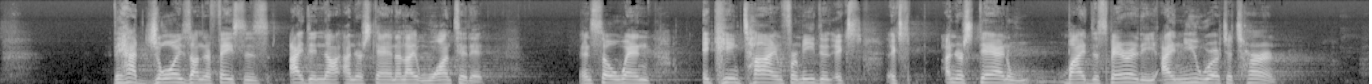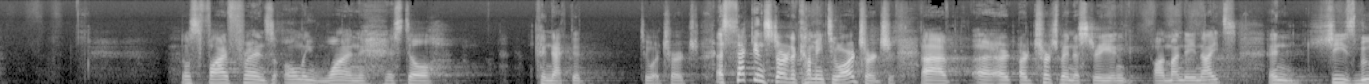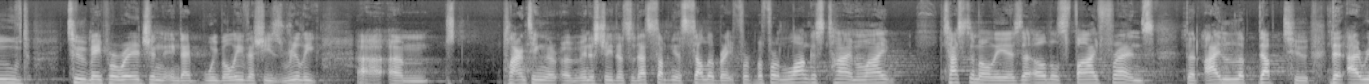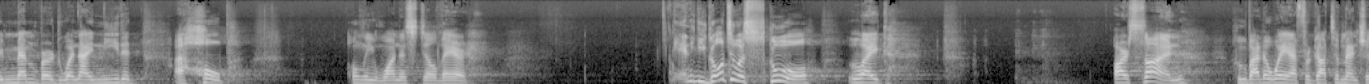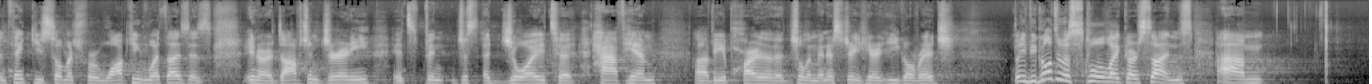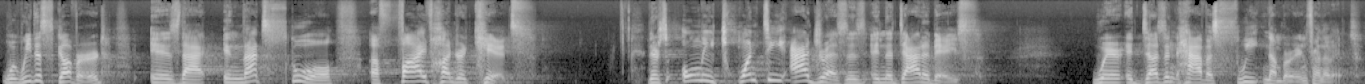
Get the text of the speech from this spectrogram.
They had joys on their faces I did not understand, and I wanted it. And so when it came time for me to ex, ex, understand my disparity, I knew where to turn. Those five friends, only one is still connected to a church. A second started coming to our church, uh, our, our, church ministry in, on Monday nights, and she's moved to Maple Ridge, and, and we believe that she's really uh, um, planting a, ministry. So that's something to celebrate. For, but for the longest time, my testimony is that all those five friends that I looked up to, that I remembered when I needed a hope, only one is still there. And if you go to a school like our son, who, by the way, I forgot to mention, thank you so much for walking with us as in our adoption journey. It's been just a joy to have him uh, be a part of the children ministry here at Eagle Ridge. But if you go to a school like our son's, um, what we discovered is that in that school of 500 kids, there's only 20 addresses in the database where it doesn't have a suite number in front of it.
